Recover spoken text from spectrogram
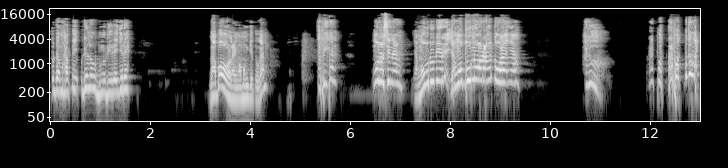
Itu dalam hati, udah lo bunuh diri aja deh. Gak boleh ngomong gitu kan. Tapi kan ngurusin yang yang mau bunuh diri, yang mau bunuh orang tuanya. Aduh, repot, repot, betul gak?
